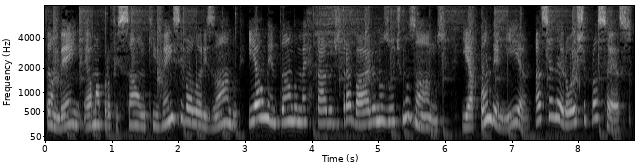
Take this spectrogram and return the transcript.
Também é uma profissão que vem se valorizando e aumentando o mercado de trabalho nos últimos anos, e a pandemia acelerou este processo.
